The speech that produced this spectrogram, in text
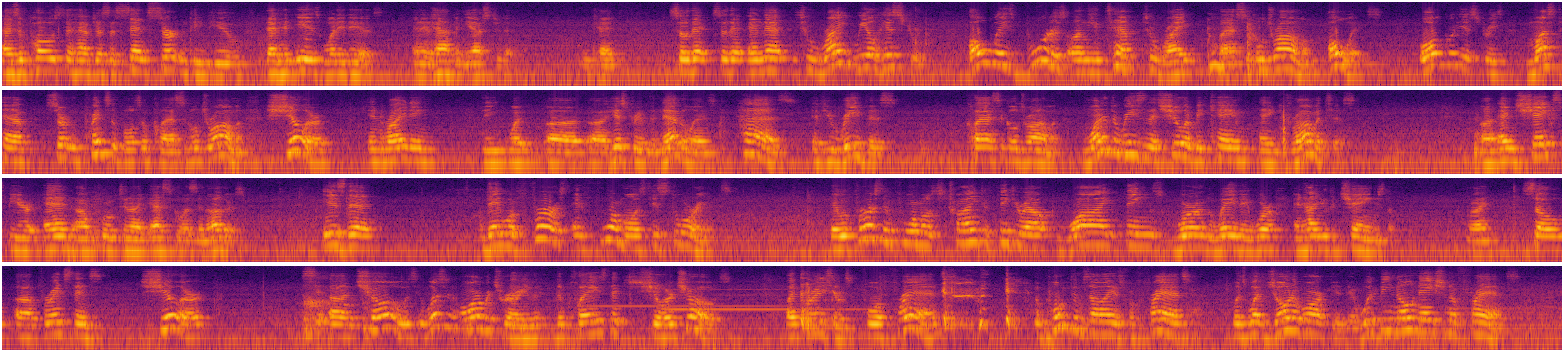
as opposed to have just a sense certainty view that it is what it is, and it happened yesterday. Okay? So that, so that, and that to write real history always borders on the attempt to write classical drama, always. All good histories must have certain principles of classical drama. Schiller, in writing the what, uh, uh, history of the Netherlands, has, if you read this, classical drama. One of the reasons that Schiller became a dramatist, uh, and Shakespeare, and I'll prove tonight Aeschylus and others, is that they were first and foremost historians. They were first and foremost trying to figure out why things were the way they were and how you could change them, right? So, uh, for instance, Schiller uh, chose, it wasn't arbitrary, the, the plays that Schiller chose. Like, for instance, for France, the punctum saliens for France was what Joan of Arc did. There would be no nation of France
